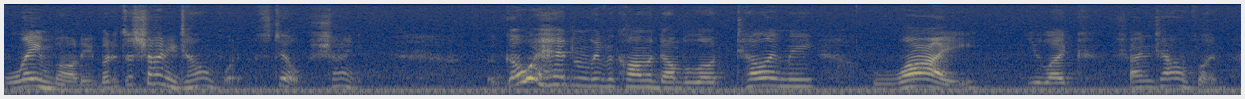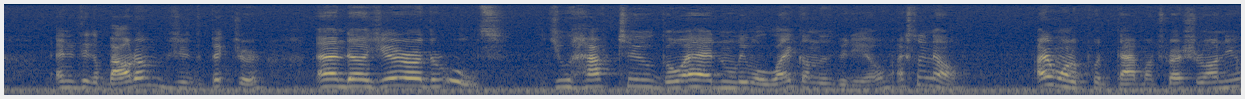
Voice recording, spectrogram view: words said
Flame Body, but it's a shiny Talonflame, still shiny, go ahead and leave a comment down below telling me why you like shiny Talonflame. Anything about him? Here's the picture. And uh, here are the rules. You have to go ahead and leave a like on this video. Actually, no. I don't want to put that much pressure on you.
